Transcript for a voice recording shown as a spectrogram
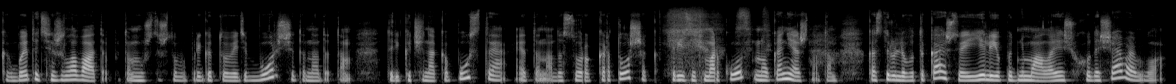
как бы это тяжеловато, потому что, чтобы приготовить борщ, это надо там 3 кочана капусты, это надо 40 картошек, 30 морковь. Ну, конечно, там кастрюля вот что я еле ее поднимала, а я еще худощавая была.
